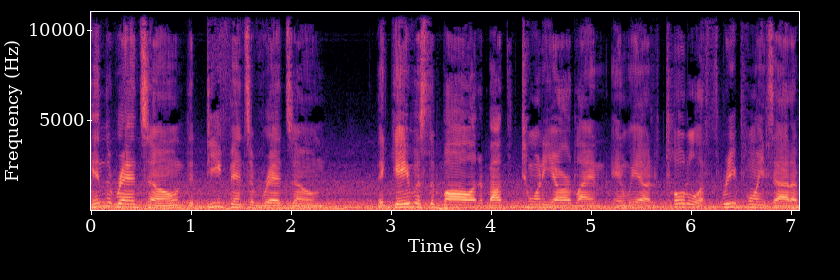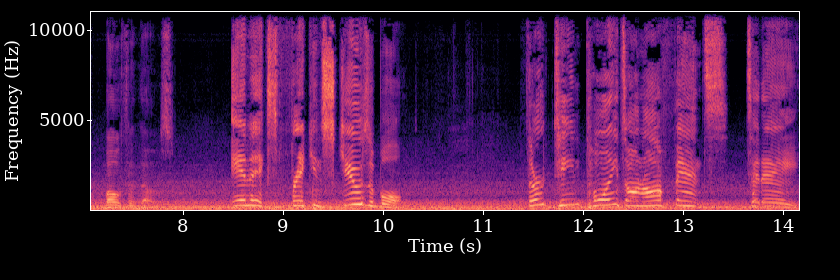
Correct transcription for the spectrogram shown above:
in the red zone, the defensive red zone, that gave us the ball at about the 20 yard line, and we had a total of three points out of both of those. Inex freaking excusable. 13 points on offense today,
